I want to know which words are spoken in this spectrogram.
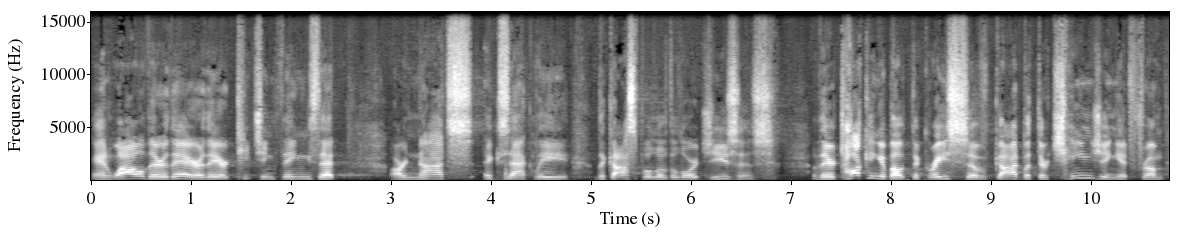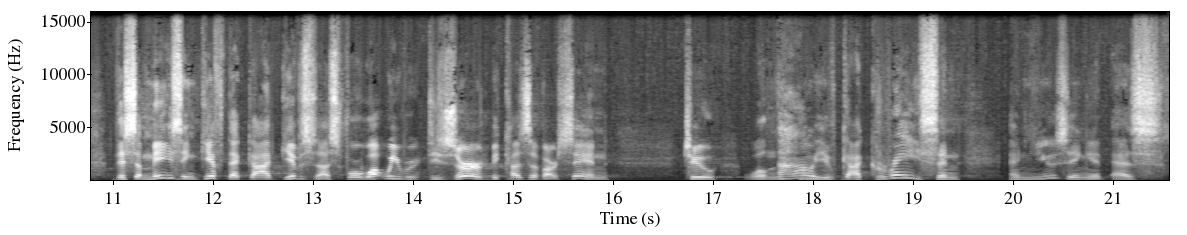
and while they're there, they are teaching things that are not exactly the gospel of the Lord Jesus. They're talking about the grace of God, but they're changing it from this amazing gift that God gives us for what we deserved because of our sin to, well, now you've got grace and, and using it as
